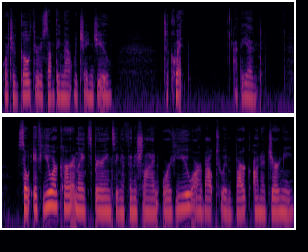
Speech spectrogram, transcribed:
or to go through something that would change you, to quit at the end. So, if you are currently experiencing a finish line, or if you are about to embark on a journey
